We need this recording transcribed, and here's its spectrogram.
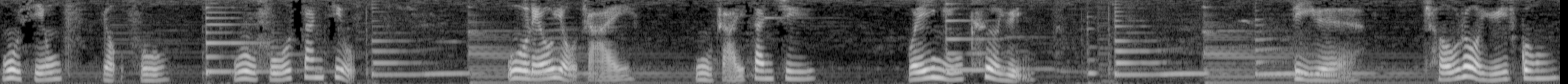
五行有福，五福三就，五流有宅，五宅三居，为民克允。帝曰：“酬若于公。”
